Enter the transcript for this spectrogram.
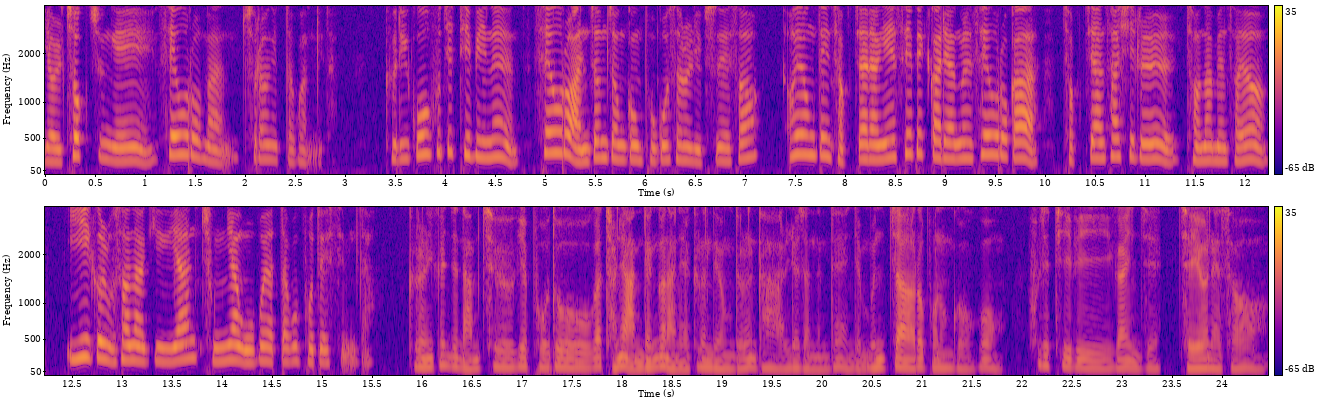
열척 중에 세월호만 출항했다고 합니다. 그리고 후지TV는 세월호 안전점검 보고서를 입수해서 허용된 적자량의 3배가량을 세월호가 적재한 사실을 전하면서요. 이익을 우선하기 위한 중량 오버였다고 보도했습니다. 그러니까 이제 남측의 보도가 전혀 안 된 건 아니에요. 그런 내용들은 다 알려졌는데 이제 문자로 보는 거고 후지 TV가 이제 재연해서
